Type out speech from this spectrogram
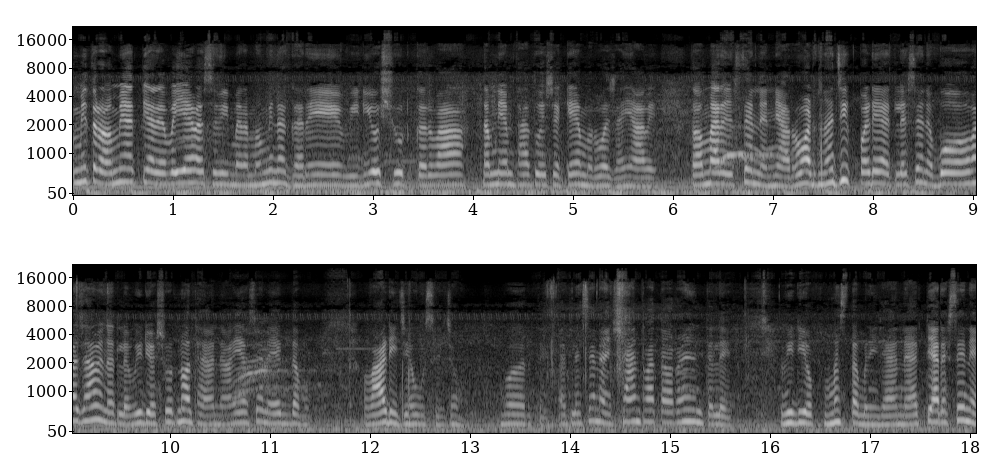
તો મિત્રો, અમે અત્યારે વૈયાવા સુધી મારા મમ્મીના ઘરે વીડિયો શૂટ કરવા, તમને એમ થતું હશે કેમ રોજ અહીંયા આવે. તો અમારે છે ને ત્યાં રોડ નજીક પડે એટલે છે ને બહુ અવાજ આવે ને એટલે વીડિયો શૂટ ન થાય અને અહીંયા છે ને એકદમ વાડી જેવું છે, જો. બરતે એટલે છે ને શાંત વાતાવરણ એટલે વીડિયો મસ્ત બની જાય. અને અત્યારે છે ને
